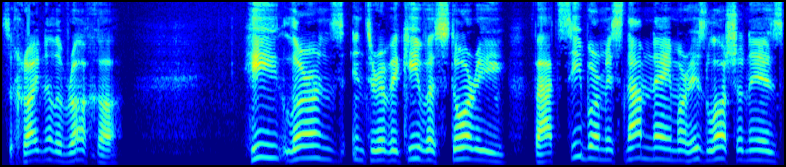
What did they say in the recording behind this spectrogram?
Zechrayna Levracha. He learns into Rabbi Akiva's story, Vahatzibor Misnamneim, or his Lashon is,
